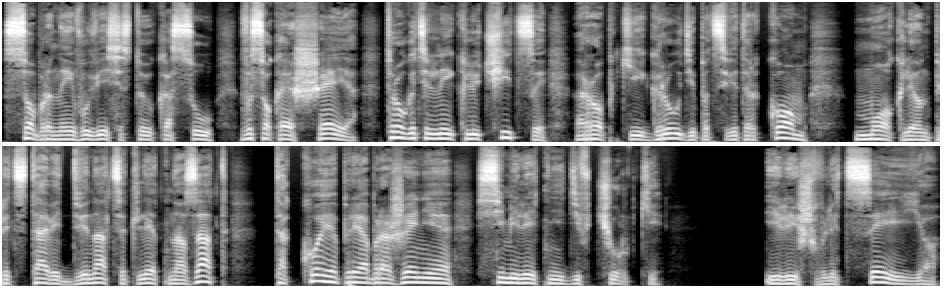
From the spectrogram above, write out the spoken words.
собранные в увесистую косу, высокая шея, трогательные ключицы, робкие груди под свитерком. Мог ли он представить двенадцать лет назад такое преображение семилетней девчурки? И лишь в лице ее,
